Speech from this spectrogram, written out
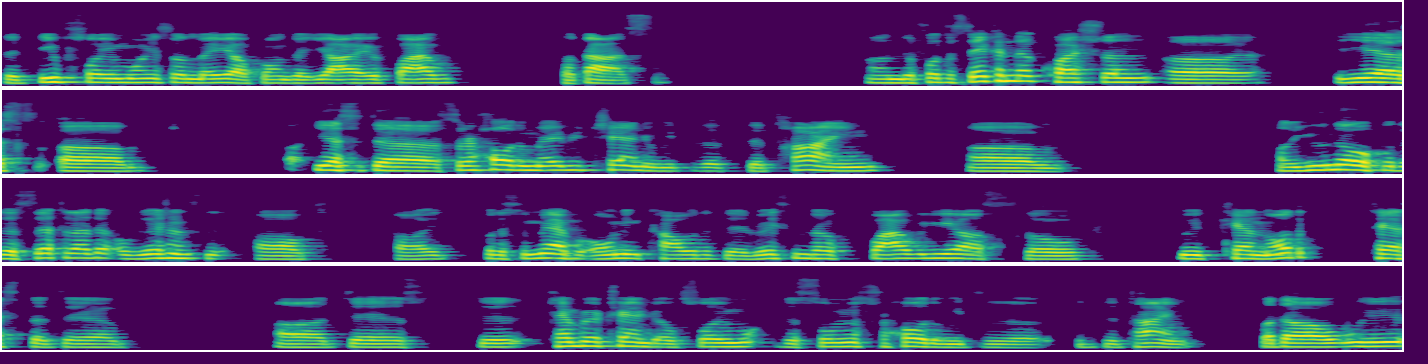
the deep soil moisture layer from the ERA5 products. And for the second question, uh, yes, uh, yes, the threshold may be changed with the, the time. Um, you know, for the satellite observations of uh, for this map only covered the recent five years, so we cannot test the uh, the the temperature change of soil the soil threshold with the with the time. But uh, we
